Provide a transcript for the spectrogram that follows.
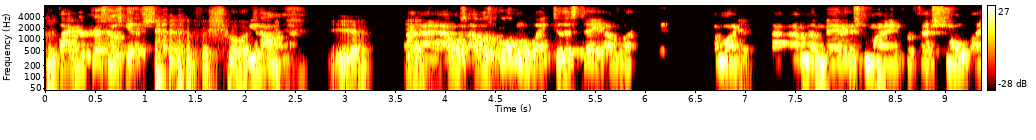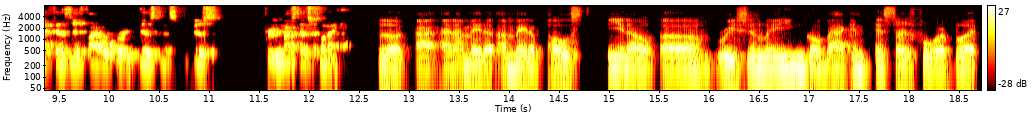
to buy your Christmas gifts. For sure. You know? Yeah. yeah. I, I, was I was blown away. To this day, I'm like I'm like yeah. I, I'm gonna manage my professional life as if I were in business because pretty much that's what I am. Look, I, and I made a I made a post, you know, um, recently. You can go back and, and search for it, but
